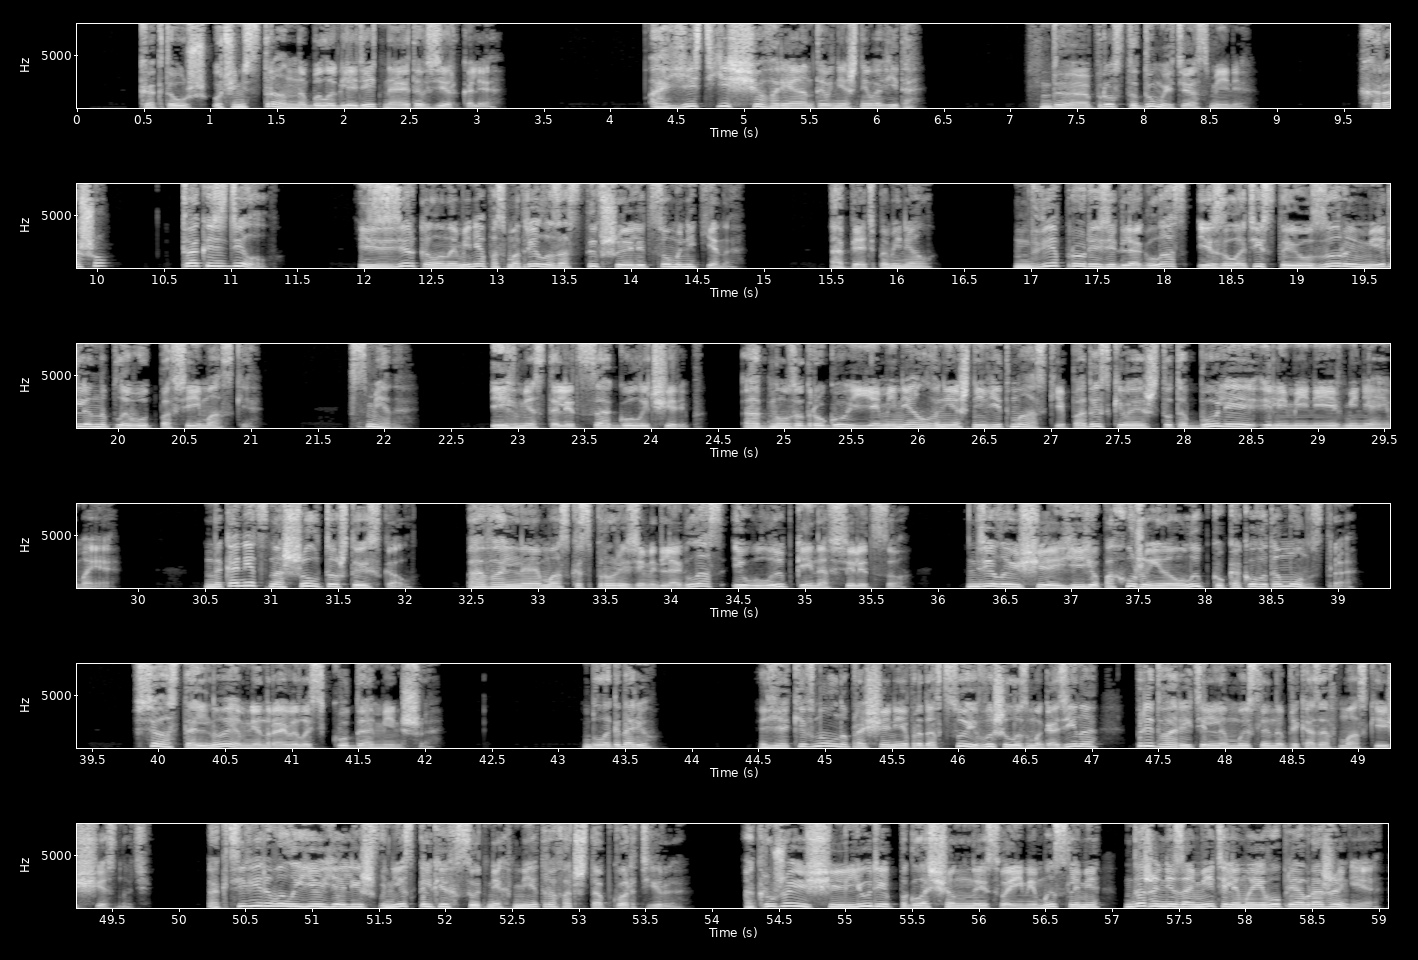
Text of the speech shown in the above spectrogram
Как-то уж очень странно было глядеть на это в зеркале. А есть еще варианты внешнего вида? Да, просто думайте о смене. Хорошо, так и сделал. Из зеркала на меня посмотрело застывшее лицо манекена. Опять поменял. Две прорези для глаз и золотистые узоры медленно плывут по всей маске. Смена. И вместо лица голый череп. Одну за другой я менял внешний вид маски, подыскивая что-то более или менее вменяемое. Наконец нашел то, что искал. Овальная маска с прорезями для глаз и улыбкой на все лицо, делающая ее похожей на улыбку какого-то монстра. Все остальное мне нравилось куда меньше. «Благодарю», я кивнул на прощание продавцу и вышел из магазина, предварительно мысленно приказав маске исчезнуть. Активировал ее я лишь в нескольких сотнях метров от штаб-квартиры. Окружающие люди, поглощенные своими мыслями, даже не заметили моего преображения.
